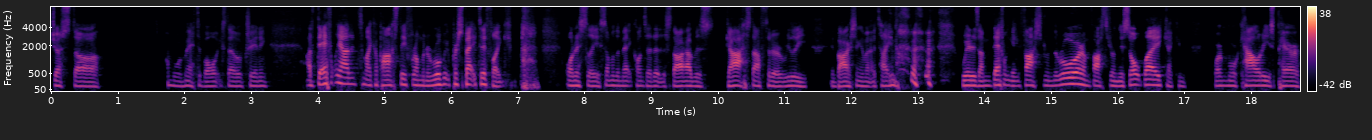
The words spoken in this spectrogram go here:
just uh, a more metabolic style of training. I've definitely added to my capacity from an aerobic perspective. Like, honestly, some of the Metcons I did at the start, I was gassed after a really embarrassing amount of time. Whereas I'm definitely getting faster on the rower, I'm faster on the assault bike, I can burn more calories per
